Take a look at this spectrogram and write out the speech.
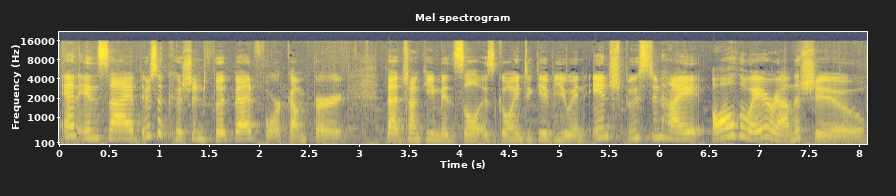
and inside there's a cushioned footbed for comfort. That chunky midsole is going to give you an inch boost in height all the way around the shoe.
